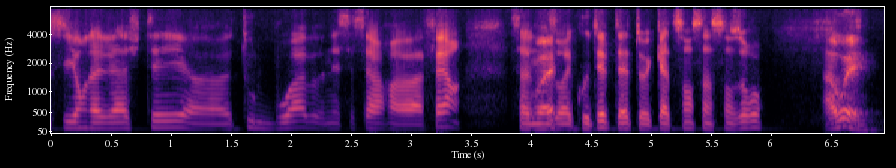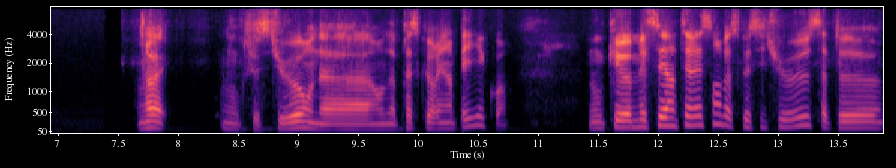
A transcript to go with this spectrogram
si on avait acheté euh, tout le bois nécessaire à faire, ça nous aurait coûté peut-être 400-500 euros. Ah ouais Ouais. Donc si tu veux, on a, on a presque rien payé quoi. Donc, mais c'est intéressant parce que si tu veux, ça te,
